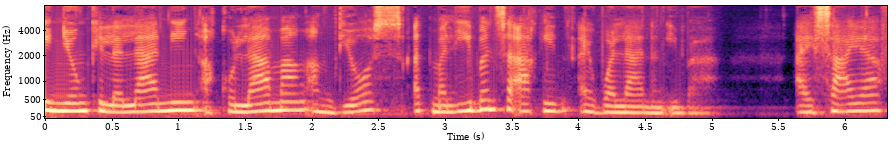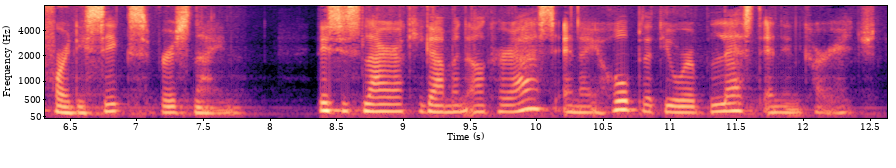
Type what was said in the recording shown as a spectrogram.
Inyong kilalaning ako lamang ang Diyos at maliban sa akin ay wala ng iba. Isaiah 46 verse 9 This is Lara Kigaman Alcaraz and I hope that you were blessed and encouraged.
